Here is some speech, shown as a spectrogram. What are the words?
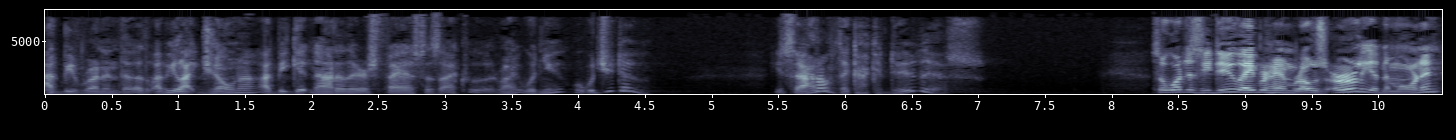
I'd be running the, I'd be like Jonah. I'd be getting out of there as fast as I could, right? Wouldn't you? What would you do? You'd say, I don't think I could do this. So what does he do? Abraham rose early in the morning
